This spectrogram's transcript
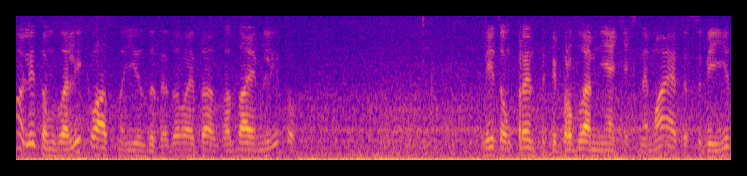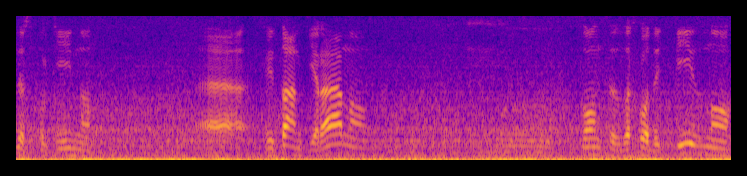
Ну, літом взагалі класно їздити. Давай да, згадаємо літо. Літом, в принципі, проблем ніяких немає. Ти собі їдеш спокійно. Е, світанки рано, сонце заходить пізно,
